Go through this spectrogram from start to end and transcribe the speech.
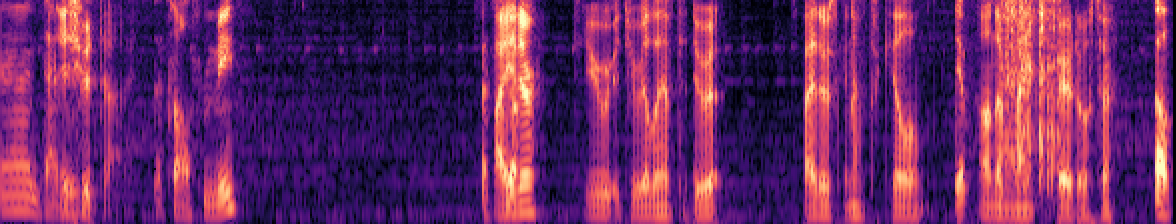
And that you is should die. that's all from me. That's not- Spider, do you do you really have to do it? Spider's gonna have to kill him. Yep. Oh, never mind. Bairdotr. Oh,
